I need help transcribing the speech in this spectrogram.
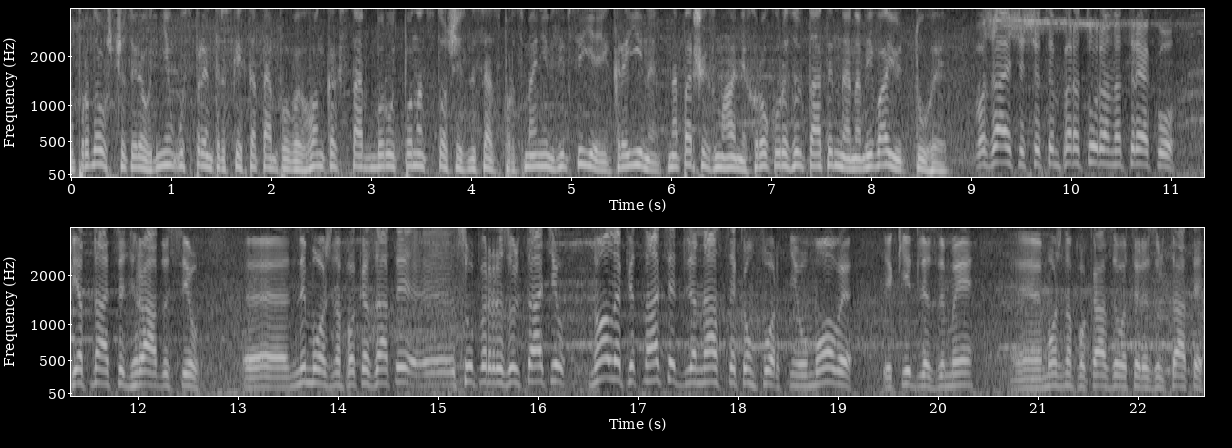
Упродовж чотирьох днів у спринтерських та темпових гонках старт беруть понад 160 спортсменів зі всієї країни. На перших змаганнях року результати не навівають туги. Вважаючи, що температура на треку 15 градусів, е, не можна показати е, супер результатів. Ну але 15 для нас це комфортні умови, які для зими е, можна показувати результати.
